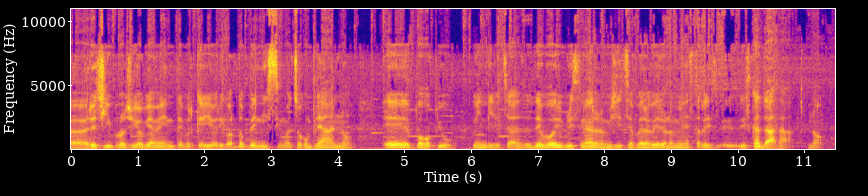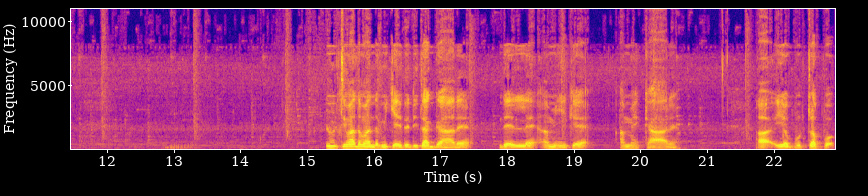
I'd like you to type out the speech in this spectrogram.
eh, reciproci ovviamente perché io ricordo benissimo il suo compleanno e poco più quindi cioè, devo ripristinare un'amicizia per avere una minestra ris riscaldata no. L'ultima domanda mi chiede di taggare delle amiche a me care. Ah, io purtroppo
